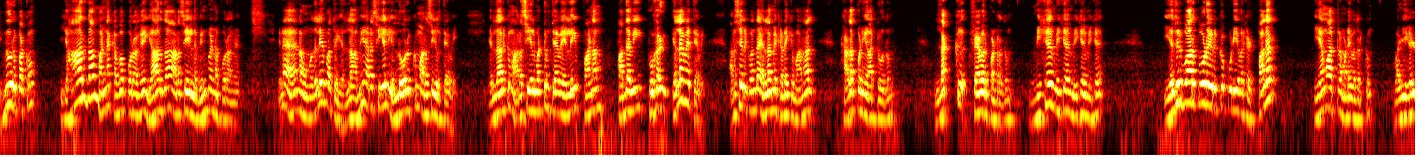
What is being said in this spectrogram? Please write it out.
இன்னொரு பக்கம் யார் தான் மண்ணை கவ போகிறாங்க யார் தான் அரசியலில் வின் பண்ண போகிறாங்க ஏன்னா நம்ம முதல்ல பார்த்தோம் எல்லாமே அரசியல் எல்லோருக்கும் அரசியல் தேவை. எல்லாருக்கும் அரசியல் மட்டும் தேவையில்லை பணம் பதவி புகழ் எல்லாமே தேவை. அரசியலுக்கு வந்தால் எல்லாமே கிடைக்கும். ஆனால் களப்பணி ஆற்றுவதும் லக்கு ஃபேவர் பண்ணுறதும் மிக மிக மிக மிக எதிர்பார்ப்போடு இருக்கக்கூடியவர்கள் பலர் ஏமாற்றம் அடைவதற்கும் வழிகள்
